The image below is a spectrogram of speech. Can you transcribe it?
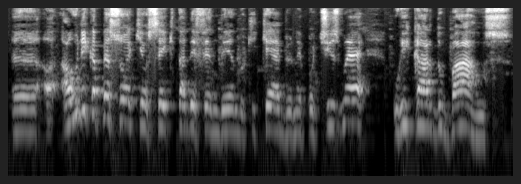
Uh, a única pessoa que eu sei que está defendendo que quebre o nepotismo é o Ricardo Barros,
